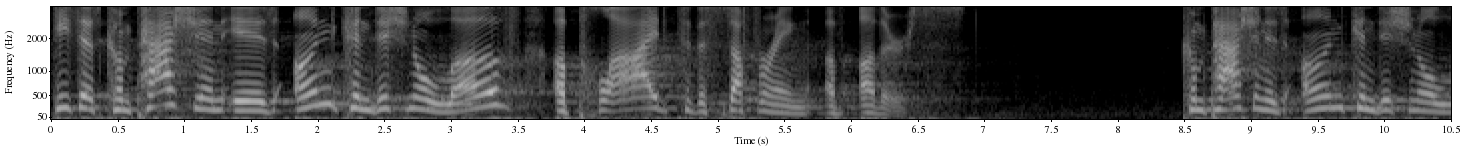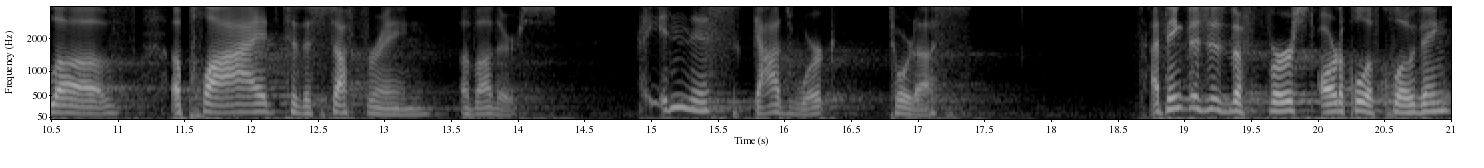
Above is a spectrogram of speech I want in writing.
He says, Compassion is unconditional love applied to the suffering of others. Compassion is unconditional love applied to the suffering of others. Isn't this God's work toward us? I think this is the first article of clothing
